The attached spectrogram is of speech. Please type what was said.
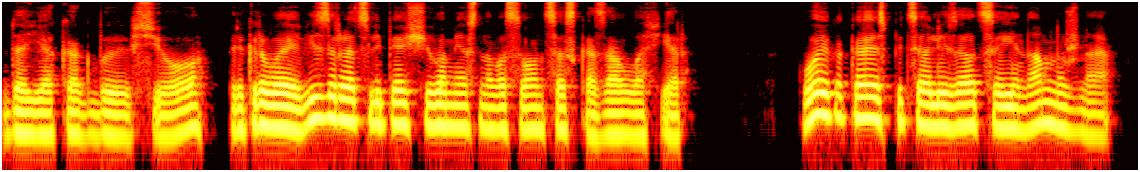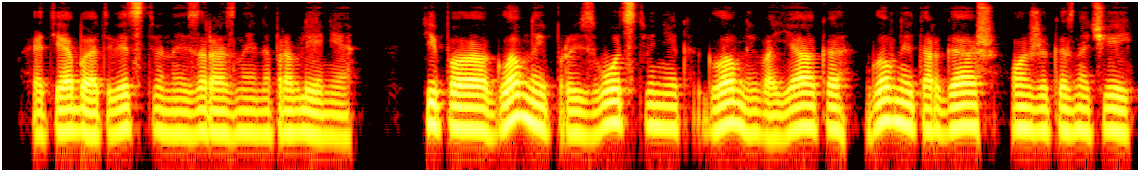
«Да я как бы все», — прикрывая визоры от слепящего местного солнца, сказал Лафер. «Кое-какая специализация и нам нужна. Хотя бы ответственные за разные направления. Типа главный производственник, главный вояка, главный торгаш, он же казначей.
